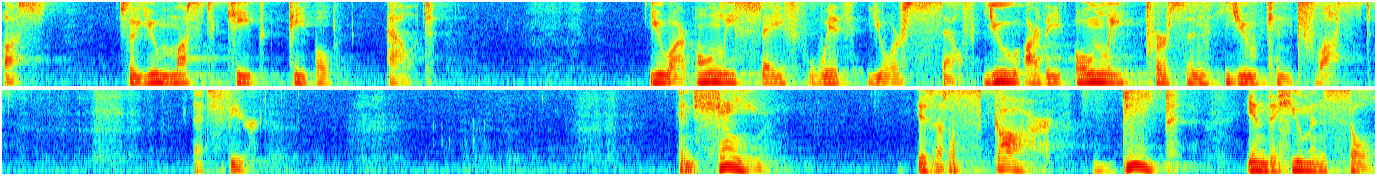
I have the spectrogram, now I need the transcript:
us. So you must keep people out. You are only safe with yourself. You are the only person you can trust. That's fear. And shame is a scar deep in the human soul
